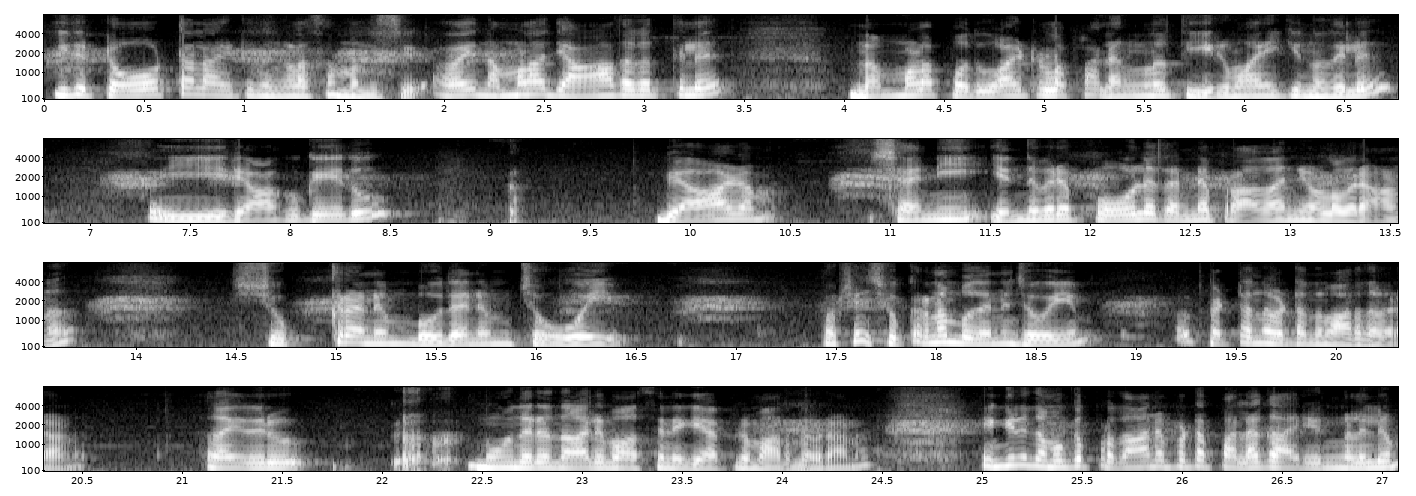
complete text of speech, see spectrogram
ഇത് ടോട്ടലായിട്ട് നിങ്ങളെ സംബന്ധിച്ച് അതായത് നമ്മളെ ജാതകത്തിൽ നമ്മളെ പൊതുവായിട്ടുള്ള ഫലങ്ങൾ തീരുമാനിക്കുന്നതിൽ ഈ രാഹുകേതു വ്യാഴം ശനി എന്നിവരെ പോലെ തന്നെ പ്രാധാന്യമുള്ളവരാണ്. ശുക്രനും ബുധനും ചൊവ്വയും. പക്ഷേ ശുക്രനും ബുധനും ചൊവ്വയും പെട്ടെന്ന് പെട്ടെന്ന് മാറുന്നവരാണ്. അതായത് ഒരു മൂന്നര നാല് മാസത്തിന്റെ ഗ്യാപ്പിൽ മാറുന്നവരാണ്. എങ്കിലും നമുക്ക് പ്രധാനപ്പെട്ട പല കാര്യങ്ങളിലും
